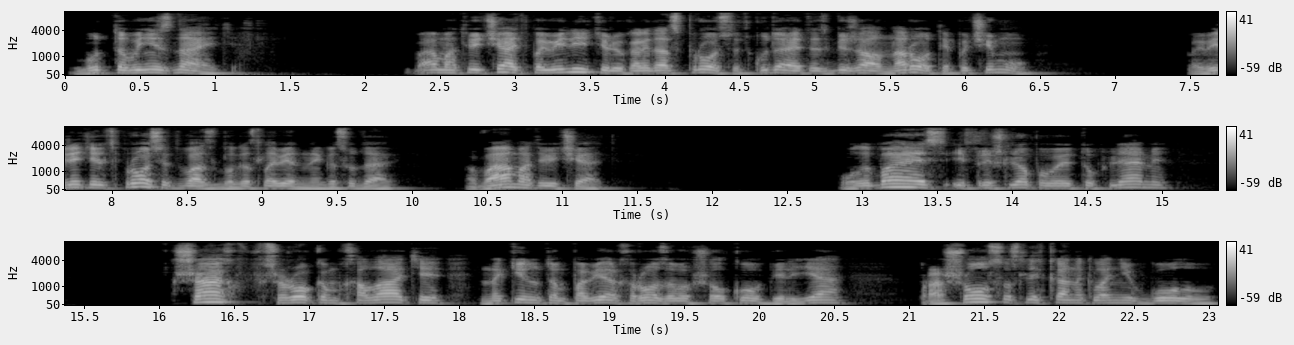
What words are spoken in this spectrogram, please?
Будто вы не знаете. Вам отвечать повелителю, когда спросят, куда это сбежал народ и почему. Повелитель спросит вас, благословенный государь, вам отвечать. Улыбаясь и пришлепывая туфлями, шах в широком халате, накинутом поверх розовых шелков белья, прошелся, слегка наклонив голову,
